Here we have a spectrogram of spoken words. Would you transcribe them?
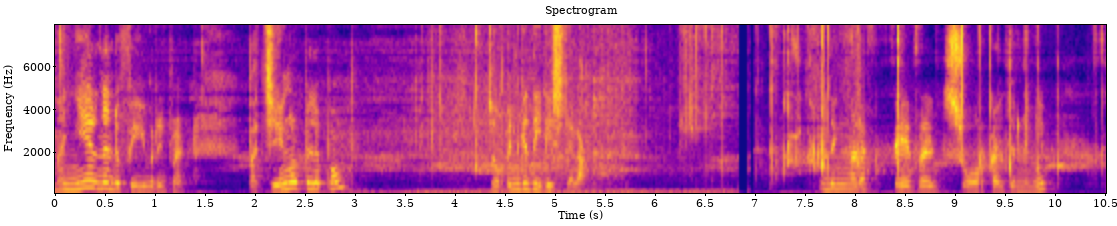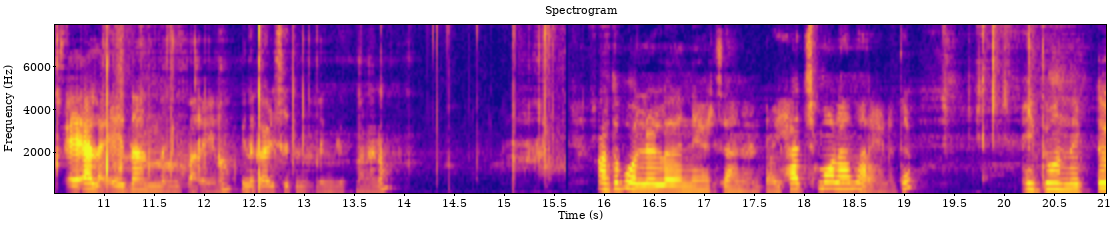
മഞ്ഞയായിരുന്നു എന്റെ ഫേവറേറ്റ് വൺ പച്ചയും കുഴപ്പമില്ല ഇപ്പം ചുവപ്പ് എനിക്ക് തീരെ ഇഷ്ടമല്ല നിങ്ങളുടെ ഫേവറേറ്റ് സ്റ്റോർ കഴിച്ചിട്ടുണ്ടെങ്കിൽ അല്ല ഏതാണെന്നെങ്കിൽ പറയണം. പിന്നെ കഴിച്ചിട്ടുണ്ടെങ്കിൽ പറയണം. അതുപോലെയുള്ള തന്നെ ഒരു സാധനം കേട്ടോ. ഈ ഹജ്മോള എന്ന് പറയണത് ഇത് വന്നിട്ട്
